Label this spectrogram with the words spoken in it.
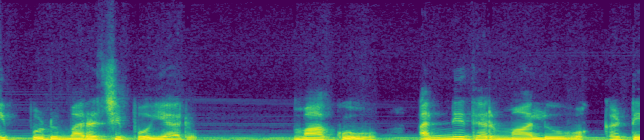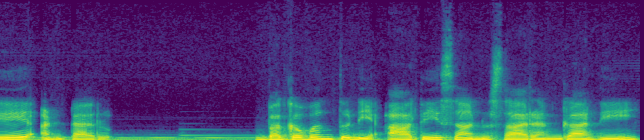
ఇప్పుడు మరచిపోయారు. మాకు అన్ని ధర్మాలు ఒక్కటే అంటారు. భగవంతుని ఆదేశానుసారంగానే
